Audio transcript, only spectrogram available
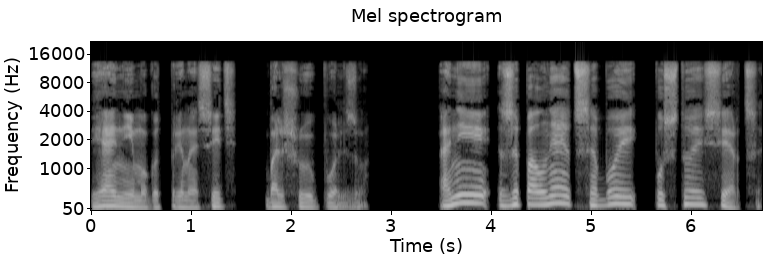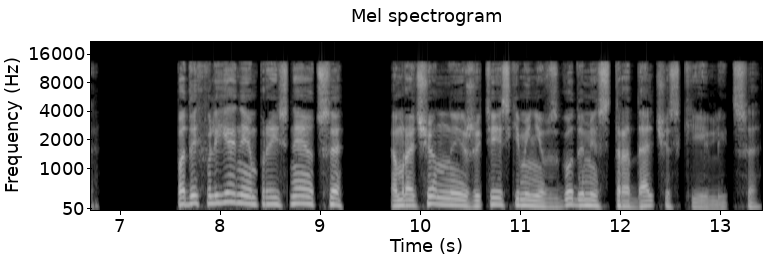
и они могут приносить большую пользу. Они заполняют собой пустое сердце. Под их влиянием проясняются омраченные житейскими невзгодами страдальческие лица.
